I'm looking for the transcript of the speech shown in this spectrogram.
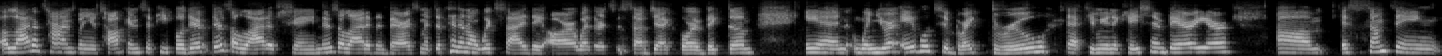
a lot of times when you're talking to people, there, there's a lot of shame, there's a lot of embarrassment, depending on which side they are, whether it's a subject or a victim. And when you're able to break through that communication barrier, um, it's something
